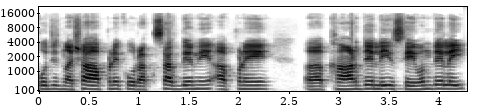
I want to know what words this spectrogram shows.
ਕੁਝ ਨਸ਼ਾ ਆਪਣੇ ਕੋਲ ਰੱਖ ਸਕਦੇ ਨੇ ਆਪਣੇ ਖਾਣ ਦੇ ਲਈ, ਸੇਵਨ ਦੇ ਲਈ।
